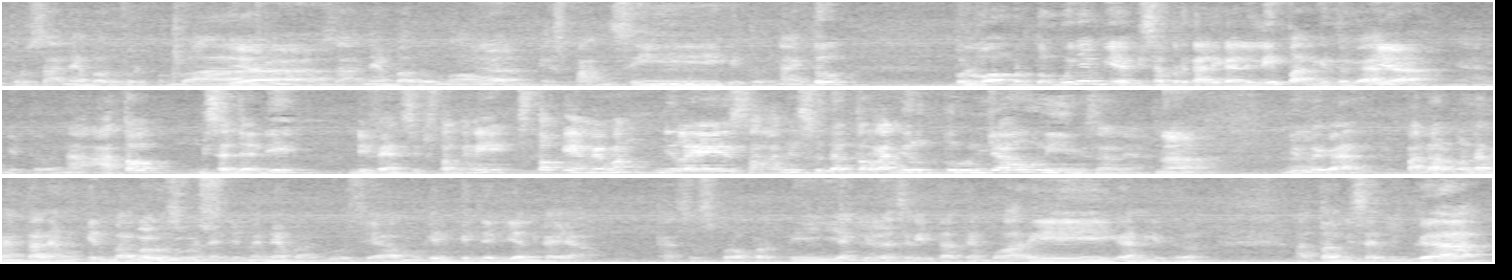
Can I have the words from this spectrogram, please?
perusahaannya baru berkembang, Iya. perusahaannya baru mau Iya. ekspansi Hmm. gitu. Nah, itu peluang bertumbuhnya biar bisa berkali-kali lipat gitu kan. Iya. Ya, gitu. Nah, atau bisa jadi defensive stock ini stok yang memang nilai sahamnya sudah terlanjur turun jauh nih misalnya. Nah, Gitu kan. Padahal fundamentalnya mungkin bagus, Bagus. manajemennya bagus ya. Mungkin kejadian kayak kasus properti yang kita Iya. cerita tempo hari kan gitu. Atau bisa juga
